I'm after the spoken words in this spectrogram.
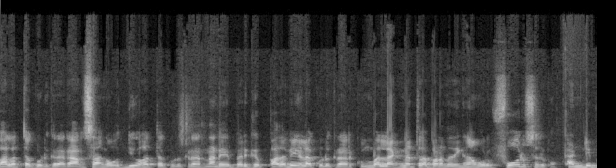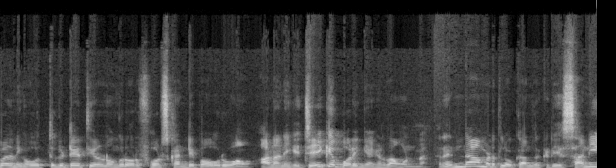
பலத்தை கொடுக்குறாரு. அரசாங்க உத்தியோகத்தை கொடுக்குறாரு. நிறைய பேருக்கு பதவிகளை கொடுக்குறாரு. கும்ப லக்னத்துல பிறந்தீங்கன்னா ஒரு ஃபோர்ஸ் இருக்கும். கண்டிப்பா நீங்க ஒத்துக்கிட்டே தீரணுங்கிற ஒரு ஃபோர்ஸ் கண்டிப்பா உருவாகும். ஆனா நீங்கள் ஜெயிக்க போறீங்கிறது தான் உண்மை. ரெண்டாம் இடத்துல உட்காந்துருக்கக்கூடிய சனி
